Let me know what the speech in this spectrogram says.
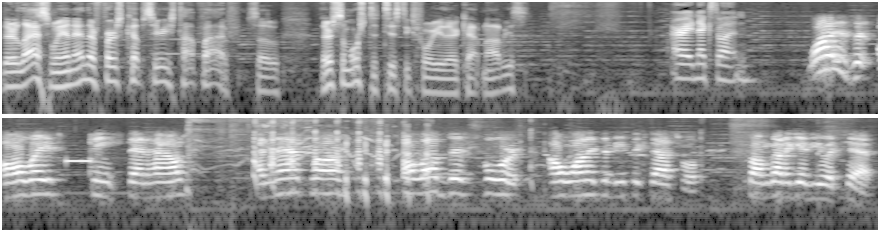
their last win, and their first Cup Series top five. So there's some more statistics for you there, Captain Obvious. All right, next one. Why is it always fing Stenhouse and NASCAR? I love this sport. I want it to be successful. So I'm going to give you a tip.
